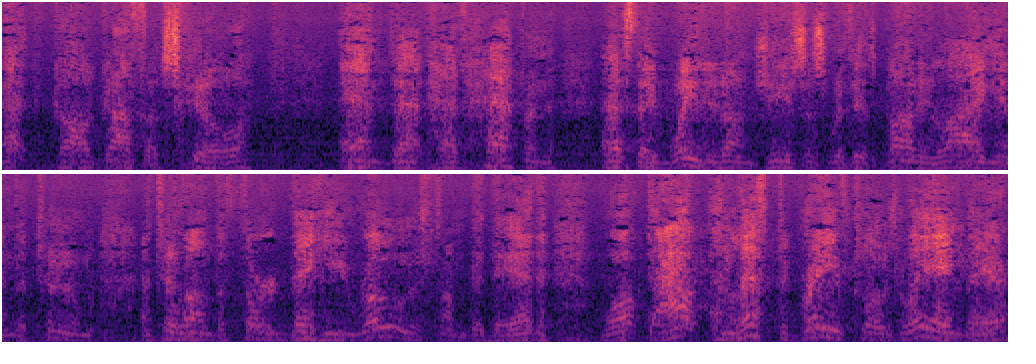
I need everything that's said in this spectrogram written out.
at Golgotha's Hill and that had happened as they waited on Jesus with his body lying in the tomb until on the third day he rose from the dead, walked out and left the grave clothes laying there.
